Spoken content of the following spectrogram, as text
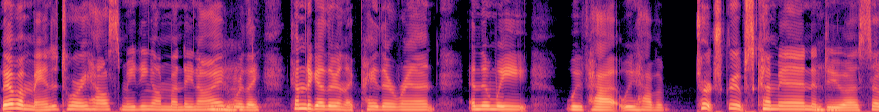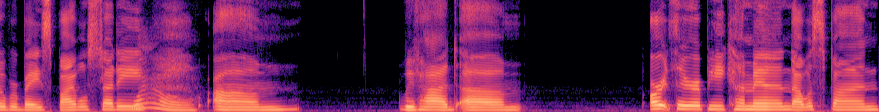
We have a mandatory house meeting on Monday night where they come together and they pay their rent, and then we we've had we have a church groups come in and do a sober based Bible study. Wow. Um, we've had um, art therapy come in. That was fun.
